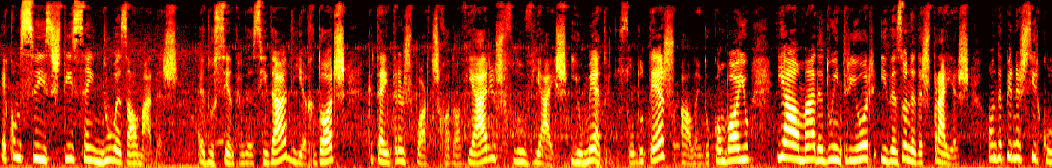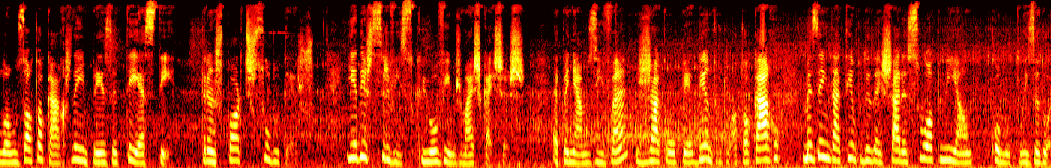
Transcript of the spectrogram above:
É como se existissem duas almadas a do centro da cidade e arredores, que tem transportes rodoviários, fluviais e o metro do sul do Tejo, além do comboio, e a Almada do interior e da zona das praias, onde apenas circulam os autocarros da empresa TST, Transportes Sul do Tejo. E é deste serviço que ouvimos mais queixas. Apanhámos Ivan, já com o pé dentro do autocarro, mas ainda há tempo de deixar a sua opinião como utilizador.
